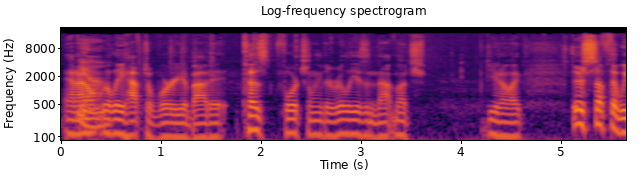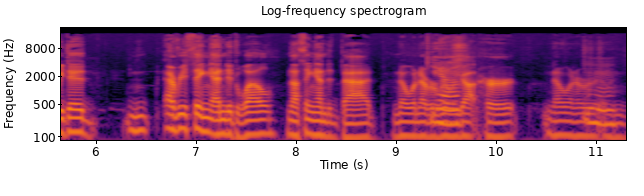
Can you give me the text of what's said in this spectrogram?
and I Yeah. don't really have to worry about it because fortunately there really isn't that much. You know, like there's stuff that we did. Everything ended well. Nothing ended bad. No one ever Yeah. Mm-hmm. really got hurt. No one ever. s-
